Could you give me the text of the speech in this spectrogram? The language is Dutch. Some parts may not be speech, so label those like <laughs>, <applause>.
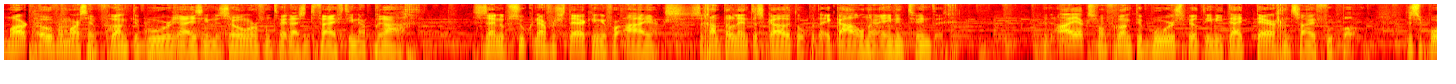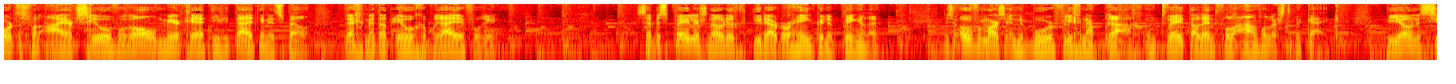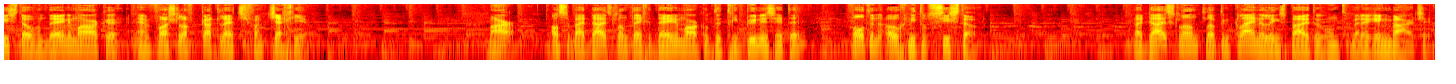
Mark Overmars en Frank de Boer reizen in de zomer van 2015 naar Praag. Ze zijn op zoek naar versterkingen voor Ajax. Ze gaan talenten scouten op het EK onder 21. Het Ajax van Frank de Boer speelt in die tijd tergend saai voetbal. De supporters van Ajax schreeuwen vooral om meer creativiteit in het spel. Weg met dat eeuwige breien voorin. Ze hebben spelers nodig die daar doorheen kunnen pingelen. Dus Overmars en de Boer vliegen naar Praag om twee talentvolle aanvallers te bekijken. Pione Sisto van Denemarken en Vaslav Katlec van Tsjechië. Maar als ze bij Duitsland tegen Denemarken op de tribune zitten, valt hun oog niet op Sisto. Bij Duitsland loopt een kleine linksbuiten rond met een ringbaardje.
